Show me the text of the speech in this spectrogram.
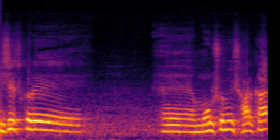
বিশেষ করে মৌসুমি সরকার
